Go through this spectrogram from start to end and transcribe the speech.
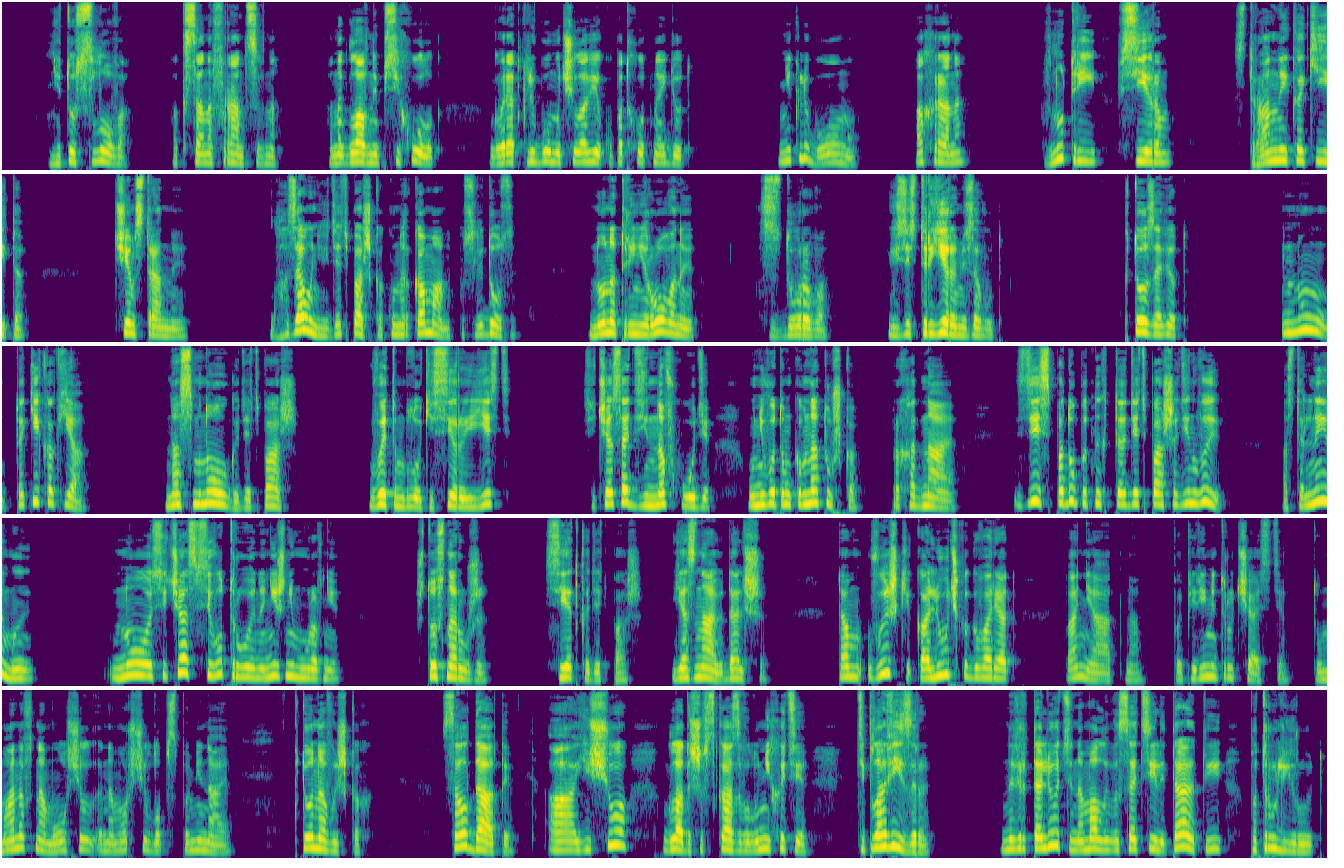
Не то слово. Оксана Францевна. Она главный психолог. Говорят, к любому человеку подход найдет. Не к любому. Охрана. Внутри, в сером. Странные какие-то. Чем странные? Глаза у них, дядь Паш, как у наркомана после дозы. Но натренированные. Здорово. Их здесь терьерами зовут. Кто зовет? Ну, такие, как я. Нас много, дядь Паш. В этом блоке серые есть? Сейчас один на входе. У него там комнатушка проходная. Здесь подопытных-то, дядь Паш, один вы. Остальные мы. Но сейчас всего трое на нижнем уровне. Что снаружи? Сетка, дядь Паш. Я знаю, дальше. Там вышки, колючка, говорят. Понятно. По периметру части. Туманов наморщил, наморщил лоб, вспоминая. Кто на вышках? Солдаты. А еще, Гладышев сказывал, у них эти тепловизоры. На вертолете на малой высоте летают и патрулируют.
